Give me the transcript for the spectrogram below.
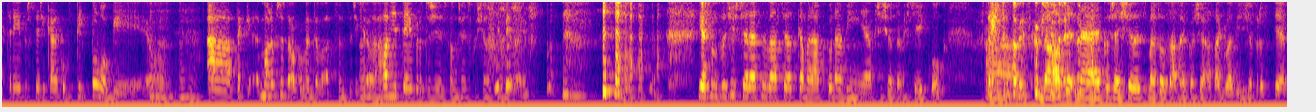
který prostě říká takovou typologii, jo. Mhm, mhm. A tak mohla bych to okomentovat, jsem si říkala. Mhm. Hlavně ty, protože samozřejmě zkušenosti byly. Já jsem totiž včera, jsem byla včera s kamarádkou na víně a přišel tam ještě i kluk. Tak jste to vyzkoušeli. No, že, ne, jako řešili jsme to tam, jakože a takhle víš, že prostě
